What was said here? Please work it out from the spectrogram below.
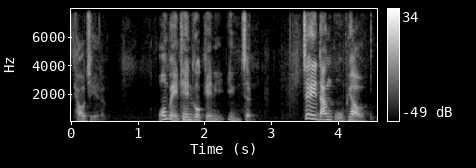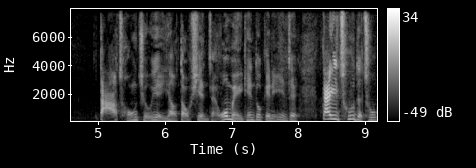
调节了。我每天都给你印证，这一档股票打从九月一号到现在，我每天都给你印证，该出的出。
